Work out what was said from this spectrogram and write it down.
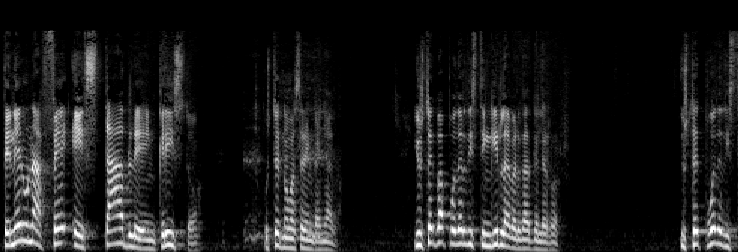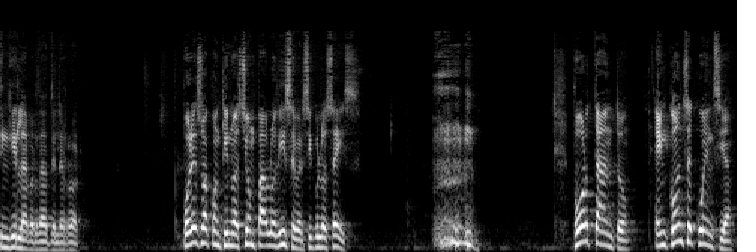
tener una fe estable en Cristo, usted no va a ser engañado. Y usted va a poder distinguir la verdad del error. Y usted puede distinguir la verdad del error. Por eso a continuación Pablo dice, versículo 6, por tanto, en consecuencia,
